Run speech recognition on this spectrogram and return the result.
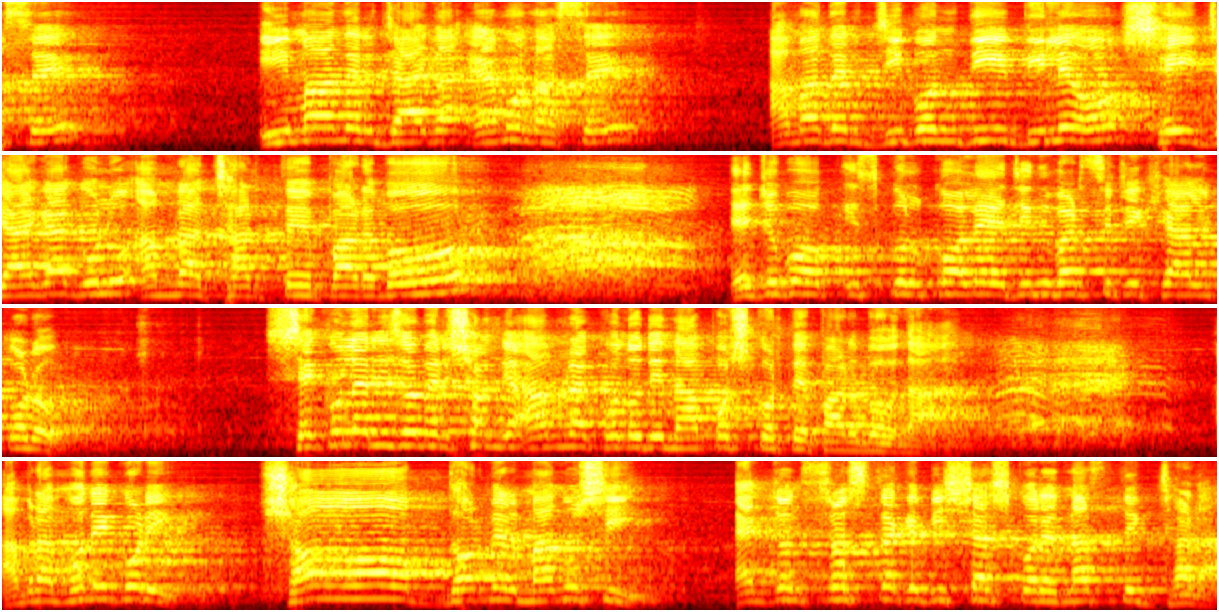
আছে, ইমানের জায়গা এমন আছে, আমাদের জীবন দিয়ে দিলেও সেই জায়গাগুলো আমরা ছাড়তে পারব? এ যুবক, স্কুল, কলেজ, ইউনিভার্সিটি খেয়াল করো, সেকুলারিজমের সঙ্গে আমরা কোনোদিন আপোষ করতে পারব না। আমরা মনে করি, সব ধর্মের মানুষই একজন স্রষ্টাকে বিশ্বাস করে নাস্তিক ছাড়া।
